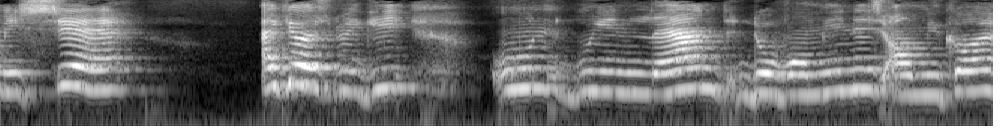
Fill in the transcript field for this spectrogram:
میشه اگه بگی اون گرینلند دومینش آمریکا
